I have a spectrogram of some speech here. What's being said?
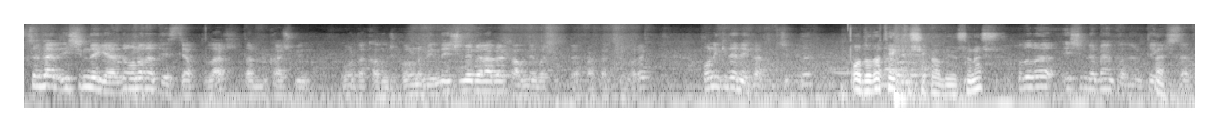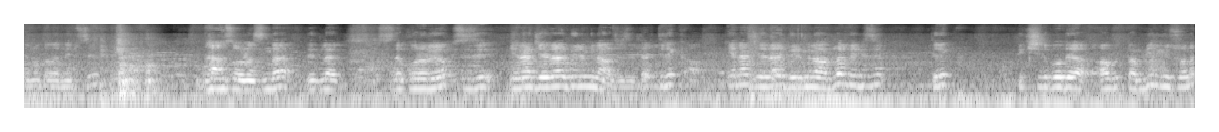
Bu sefer eşim de geldi. Ona da test yaptılar. Tabii birkaç gün orada kalınca korona bölümünde eşimle beraber kalmaya başladık refakatçi olarak. 12'de negatif çıktı. Odada tek kişi kalıyorsunuz. Odada eşimle ben kalıyorum. Tek Evet. kişi zaten odaların hepsi. Daha sonrasında dediler sizde korona yok. Sizi genel cerrahi bölümüne alacağız dediler. Direkt genel cerrahi bölümüne aldılar ve bizi direkt bir kişilik odaya aldıktan bir gün sonra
